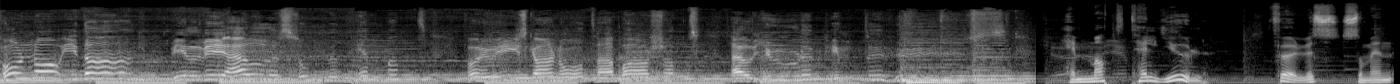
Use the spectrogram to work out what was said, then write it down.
For nå i dag vil vi alle sammen hjem att, for vi skal nå tilbake til julepyntehus. Hemmat til jul føles som en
